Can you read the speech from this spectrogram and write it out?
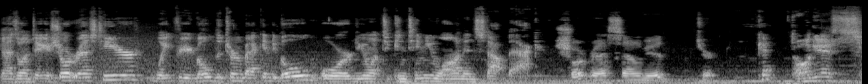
Guys, want to take a short rest here, wait for your gold to turn back into gold, or do you want to continue on and stop back? Short rest sound good? Sure. Okay. Yes.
